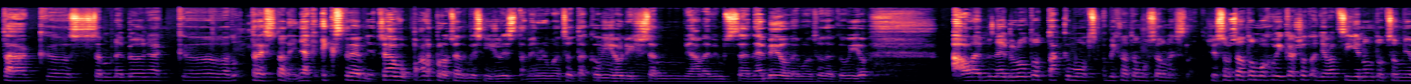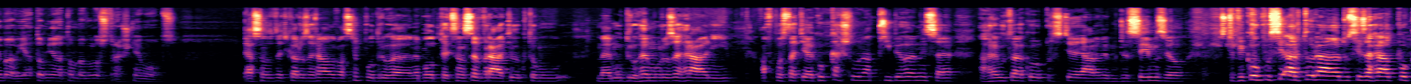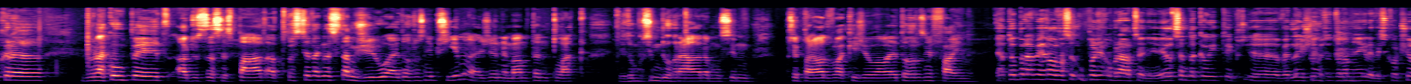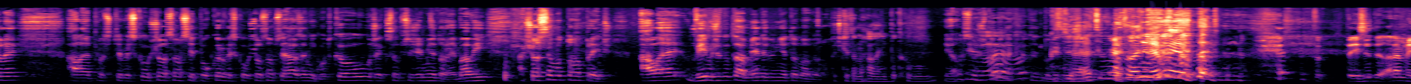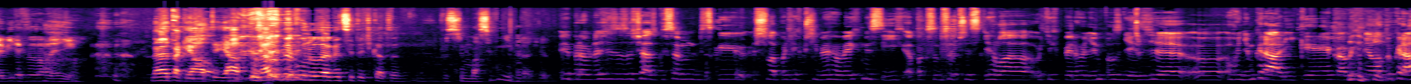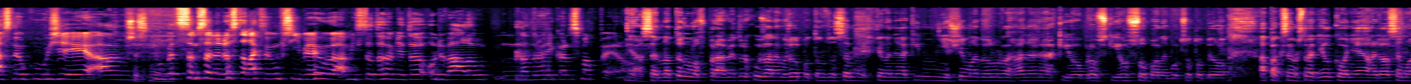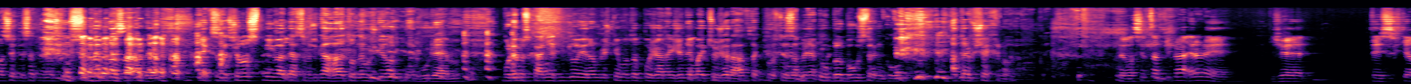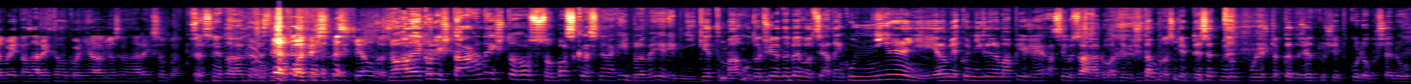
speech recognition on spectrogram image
tak eh, jsem nebyl nějak eh, za to trestaný, nějak extrémně. Třeba o pár procent mi snížili staminu nebo něco takového, když jsem, já nevím, se nemil nebo něco takového. Ale nebylo to tak moc, abych na to musel myslet. Že jsem se na to mohl vykašlat a dělat si jenom to, co mě baví. A to mě na tom bavilo strašně moc. Já jsem to teďka rozehrál vlastně po druhé, nebo teď jsem se vrátil k tomu mému druhému rozehrání a v podstatě jako kašlu na příběhové mise a hraju to jako prostě, já nevím, The Sims, jo. Prostě vykoupu si Artura, jdu si zahrát pokr, jdu nakoupit a jdu zase spát a prostě takhle si tam žiju a je to hrozně příjemné, že nemám ten tlak, že to musím dohrát a musím přepadávat vlaky, že jo, ale je to hrozně fajn. Já to právě hrál zase úplně obráceně. Jel jsem takový ty eh, vedlejší, mi se to na mě někde vyskočili, ale prostě vyzkoušel jsem si pokor, vyzkoušel jsem si házení podkovou, řekl jsem si, že mě to nebaví a šel jsem od toho pryč. Ale vím, že to tam je, kdyby mě to bavilo. Počkej, tam házení podkovou. Jo, jsem Jo, že ten podkovou. Kde? To ani nevím. To, to, jestli to Adam neví, tak to tam není. ne, tak já, ty, já pořád objevu nové věci teďka, to prostě masivní hra, že? Je pravda, že ze začátku jsem vždycky šla po těch příběhových misích a pak jsem se přestihla o těch pět hodin později, že uh, hodím králíky, jako abych měla tu krásnou kůži a Přesně. vůbec jsem se nedostala k tomu příběhu a místo toho mě to odválo na druhý konec mapy. No. Já jsem na ten lov právě trochu zanevřel, potom to jsem ještě na nějakým nižším levelu naháněl nějakého obrovského soba, nebo co to bylo. A pak jsem ztratil koně a hledal jsem ho asi 10 minut s tím sobem na zádech. Jak se začalo smívat, já jsem říkal, hele, tohle už dělat nebudem. Budem schánět jídlo jenom, když mě o to požádají, že nemají co žrát, tak prostě zabij nějakou blbou strnku. A to je všechno. Jo. To je vlastně ta vtipná ironie, že ty jsi chtěl být na zádech toho koně, ale měl jsi na zádech soba. Přesně tak. No. Přesně opak, než jsi chtěl. Vlastně. No ale jako když táhneš toho soba skrz nějaký blbý rybník, je tma, útočí na tebe vlci a ten kůň nikdy není, jenom jako nikdy na mapě, že je asi vzadu a ty víš, že tam prostě 10 minut půjdeš takhle držet tu šipku dopředu.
